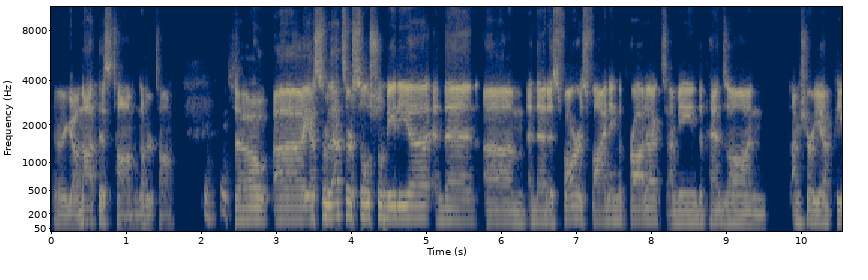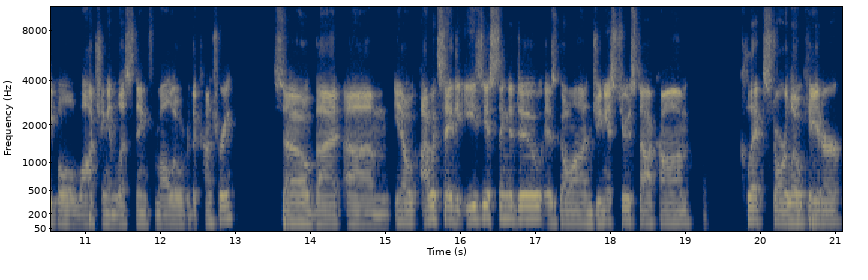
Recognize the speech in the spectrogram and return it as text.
There we go. Not this Tom. Another Tom. so uh, yeah, so that's our social media, and then um, and then as far as finding the product, I mean, depends on I'm sure you have people watching and listening from all over the country. So, but um, you know, I would say the easiest thing to do is go on geniusjuice.com, click store locator,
